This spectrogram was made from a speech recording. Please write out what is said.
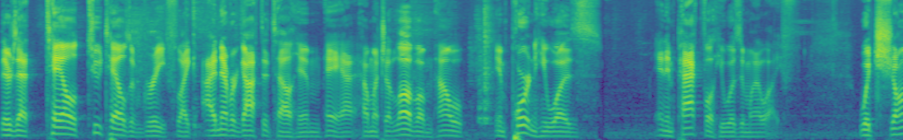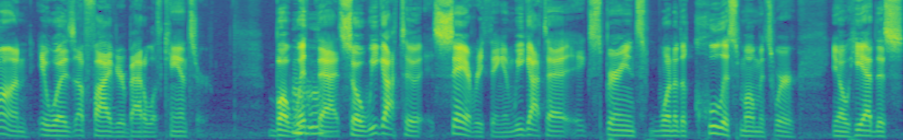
there's that tale, two tales of grief. Like I never got to tell him, hey, how much I love him, how important he was and impactful he was in my life. With Sean, it was a five year battle with cancer. But with mm-hmm. that, so we got to say everything and we got to experience one of the coolest moments where, you know, he had this,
